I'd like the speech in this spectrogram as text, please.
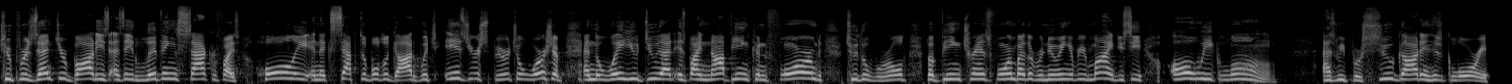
to present your bodies as a living sacrifice, holy and acceptable to God, which is your spiritual worship. And the way you do that is by not being conformed to the world, but being transformed by the renewing of your mind. You see, all week long, as we pursue God in His glory,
